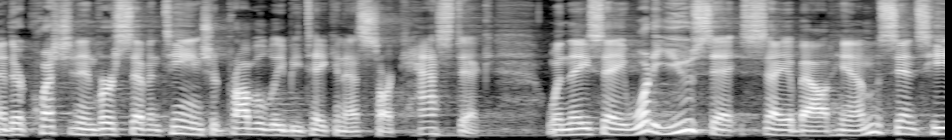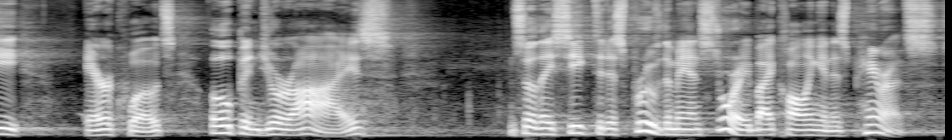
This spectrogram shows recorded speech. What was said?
And their question in verse 17 should probably be taken as sarcastic when they say, What do you say, say about him since he air quotes, opened your eyes. And so they seek to disprove the man's story by calling in his parents.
